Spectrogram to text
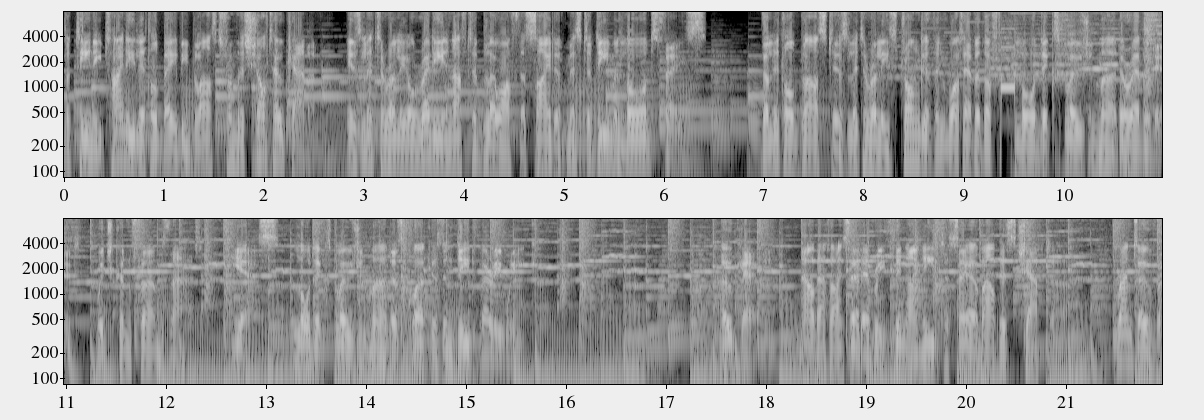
The teeny tiny little baby blast from the Shoto oh, cannon is literally already enough to blow off the side of Mr. Demon Lord's face. The little blast is literally stronger than whatever the Lord Explosion Murder ever did, which confirms that, yes, Lord Explosion Murder's quirk is indeed very weak. Okay, now that I said everything I need to say about this chapter, rant over.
